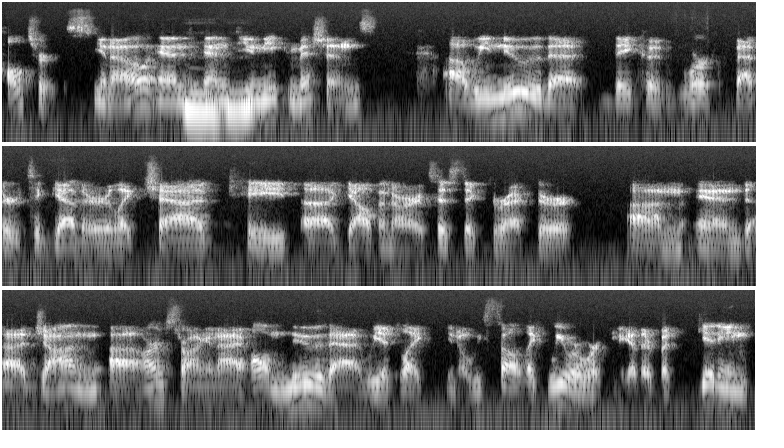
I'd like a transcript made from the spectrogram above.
cultures, you know, and, mm-hmm. and unique missions. Uh, we knew that they could work better together, like Chad, Kate, uh, Galvin, our artistic director, um, and uh, John uh, Armstrong and I all knew that we had like, you know, we felt like we were working together, but getting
